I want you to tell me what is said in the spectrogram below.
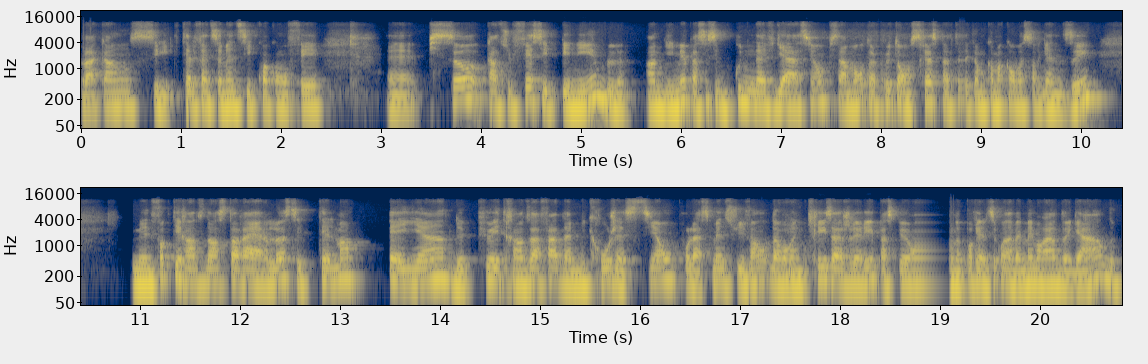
vacances, c'est telle fin de semaine, c'est quoi qu'on fait. Euh, puis ça, quand tu le fais, c'est pénible, entre guillemets, parce que c'est beaucoup de navigation, puis ça monte un peu ton stress, peut-être comme comment on va s'organiser. Mais une fois que tu es rendu dans cet horaire-là, c'est tellement payant de ne plus être rendu à faire de la micro-gestion pour la semaine suivante, d'avoir une crise à gérer parce qu'on n'a pas réalisé qu'on avait le même horaire de garde,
